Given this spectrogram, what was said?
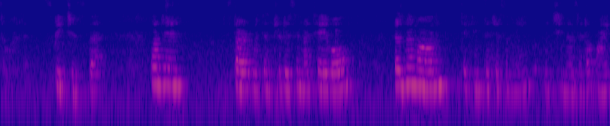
so good at speeches, but wanted to start with introducing my table. There's my mom taking pictures of me, which she knows I don't like.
